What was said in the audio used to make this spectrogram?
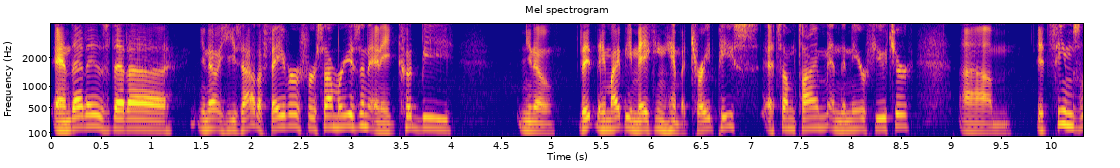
and that is that, uh, you know, he's out of favor for some reason and he could be, you know, they, they might be making him a trade piece at some time in the near future. Um, it seems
